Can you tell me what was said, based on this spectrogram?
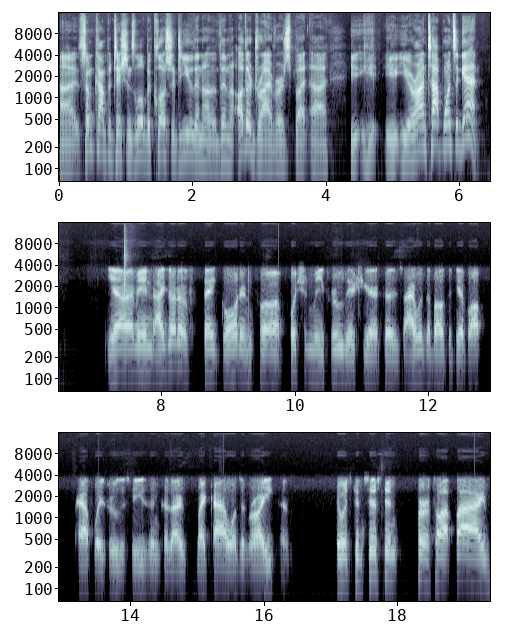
Uh, some competition's a little bit closer to you than, uh, than other drivers, but uh, you, you, you're on top once again. Yeah, I mean, I got to thank Gordon for pushing me through this year because I was about to give up halfway through the season because I my car wasn't right and it was consistent for a top five,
